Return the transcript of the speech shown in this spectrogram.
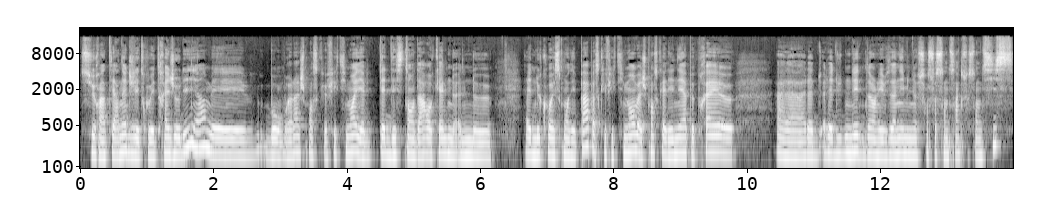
sur internet, je les trouvais très jolies, hein, mais bon voilà, je pense qu'effectivement il y avait peut-être des standards auxquels elle ne, elle ne correspondait pas, parce qu'effectivement, bah, je pense qu'elle est née à peu près, euh, elle, a, elle, a, dû naître dans les années 1965-66,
